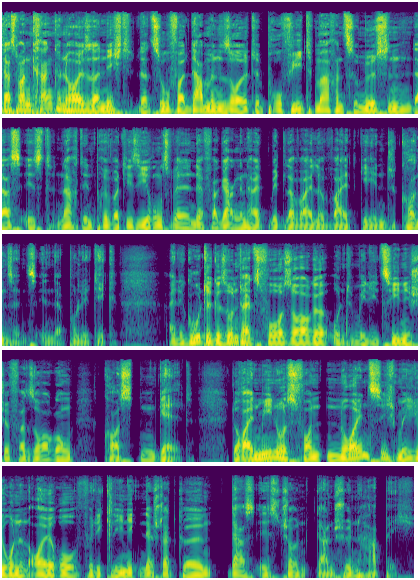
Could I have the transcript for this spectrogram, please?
Dass man Krankenhäuser nicht dazu verdammen sollte, Profit machen zu müssen, das ist nach den Privatisierungswellen der Vergangenheit mittlerweile weitgehend Konsens in der Politik. Eine gute Gesundheitsvorsorge und medizinische Versorgung kosten Geld. Doch ein Minus von 90 Millionen Euro für die Kliniken der Stadt Köln, das ist schon ganz schön happig.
